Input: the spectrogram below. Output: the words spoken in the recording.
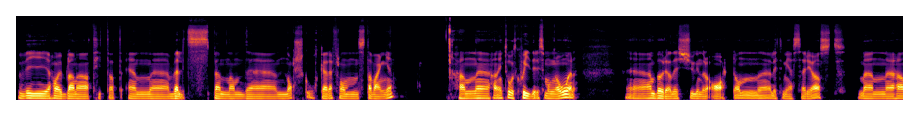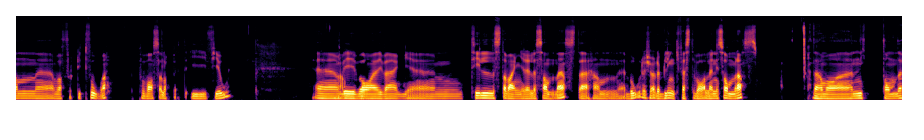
Vi har ju bland annat hittat en väldigt spännande norsk åkare från Stavanger. Han, han har inte åkt skidor i så många år, Eh, han började 2018 eh, lite mer seriöst, men eh, han var 42 på Vasaloppet i fjol. Ja. Vi var iväg till Stavanger eller Sandnäs där han bor och körde Blinkfestivalen i somras. Där han var 19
